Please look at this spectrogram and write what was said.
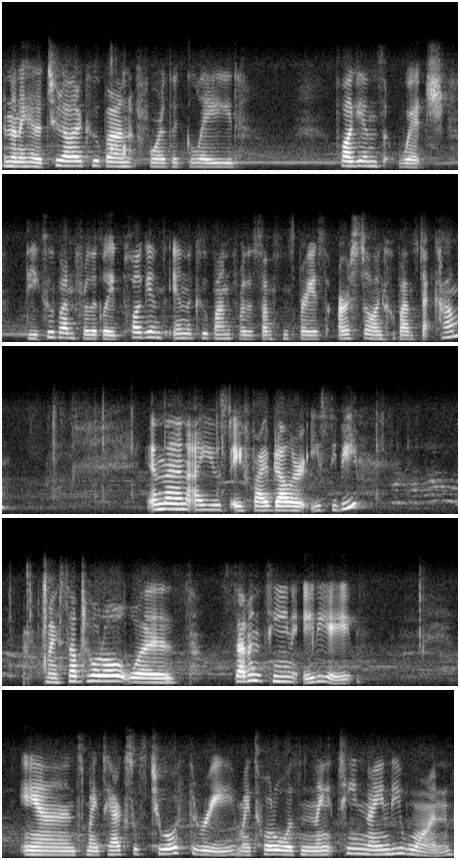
And then I had a $2 coupon for the Glade plugins, which the coupon for the Glade plugins and the coupon for the Scents Sprays are still on coupons.com. And then I used a $5 ECB. My subtotal was 1788 and my tax was 203. My total was 1991.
